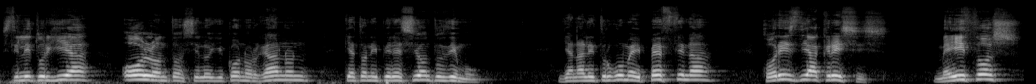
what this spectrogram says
στη λειτουργία όλων των συλλογικών οργάνων και των υπηρεσιών του Δήμου για να λειτουργούμε υπεύθυνα, χωρίς διακρίσεις, με ήθος,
